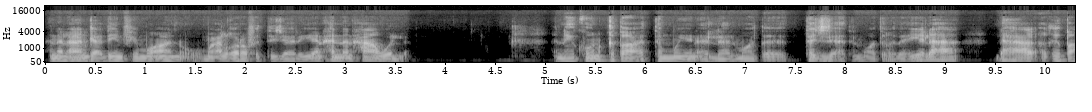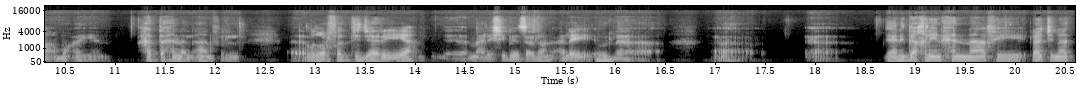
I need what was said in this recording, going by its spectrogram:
إحنا الآن قاعدين في مؤن ومع الغرف التجارية. إحنا نحاول انه يكون قطاع التموين المواد تجزئة المواد الغذائية لها لها غطاء معين. حتى إحنا الآن في ال- الغرفة التجارية معلش بيزعلون علي ولا آه، آه، يعني داخلين حنا في لجنة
